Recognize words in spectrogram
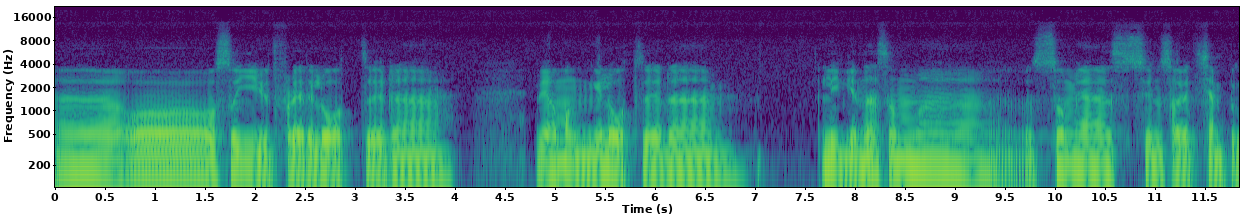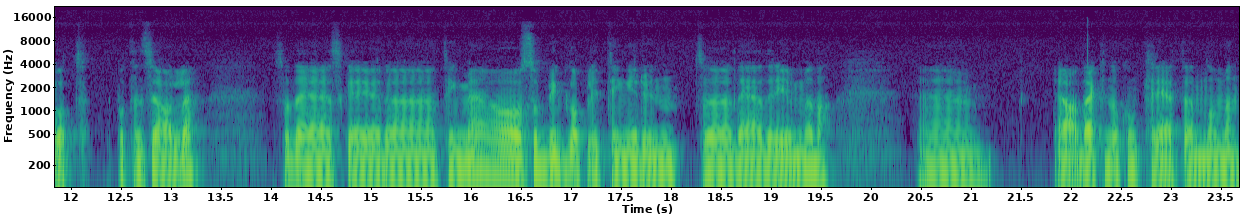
Og også gi ut flere låter. Vi har mange låter liggende som, som jeg syns har et kjempegodt potensial. Så det skal jeg gjøre ting med. Og også bygge opp litt ting rundt det jeg driver med, da. Ja, det er ikke noe konkret ennå, men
